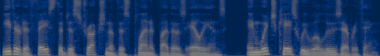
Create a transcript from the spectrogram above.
Either to face the destruction of this planet by those aliens, in which case we will lose everything.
